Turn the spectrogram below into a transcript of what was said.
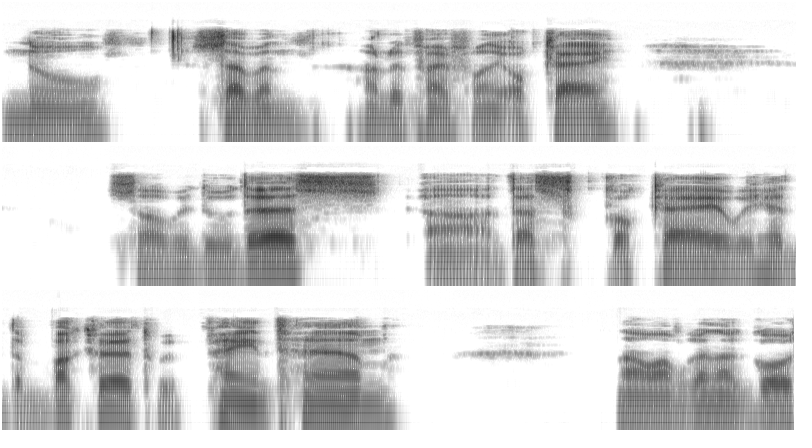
New 70520 okay. So we do this uh, that's okay. We hit the bucket. We paint him. Now I'm gonna go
